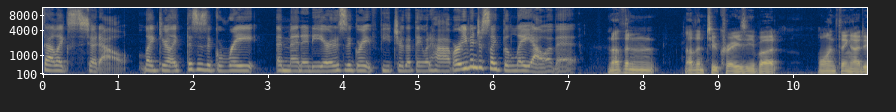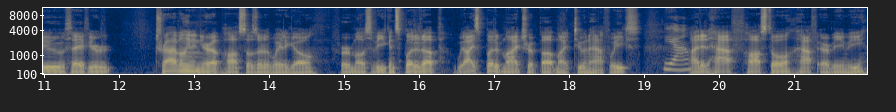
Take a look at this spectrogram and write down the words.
that like stood out? Like you're like, this is a great amenity or this is a great feature that they would have, or even just like the layout of it. Nothing, nothing too crazy, but one thing I do say if you're traveling in Europe, hostels are the way to go for most of it. You can split it up. We, I split it my trip up my two and a half weeks. Yeah. I did half hostel, half Airbnb.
